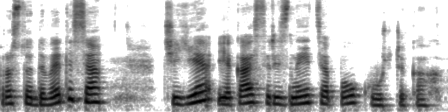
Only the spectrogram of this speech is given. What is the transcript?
просто дивитися, чи є якась різниця по кущиках.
